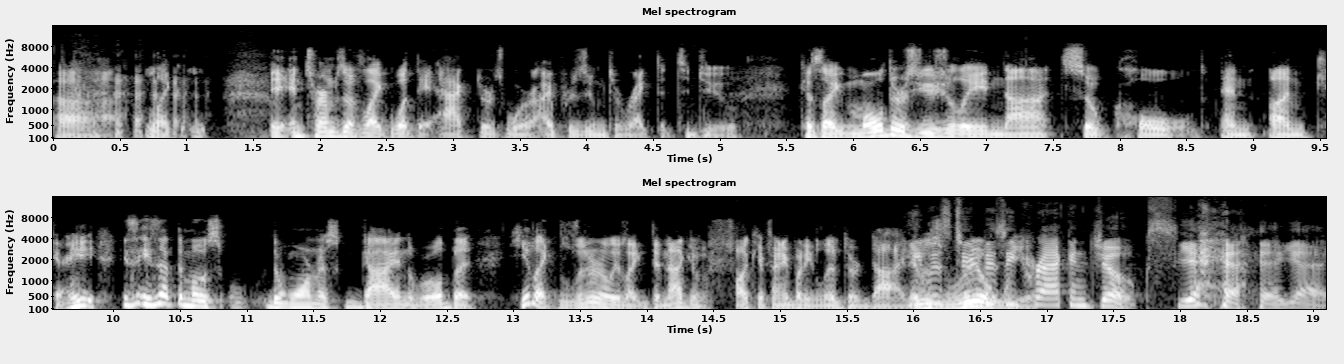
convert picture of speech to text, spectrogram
uh, like in terms of like what the actors were, I presume, directed to do. Because like Mulder's usually not so cold and uncaring. He, he's he's not the most the warmest guy in the world, but he like literally like did not give a fuck if anybody lived or died. He it was, was, too real busy weird. cracking jokes. Yeah, yeah.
